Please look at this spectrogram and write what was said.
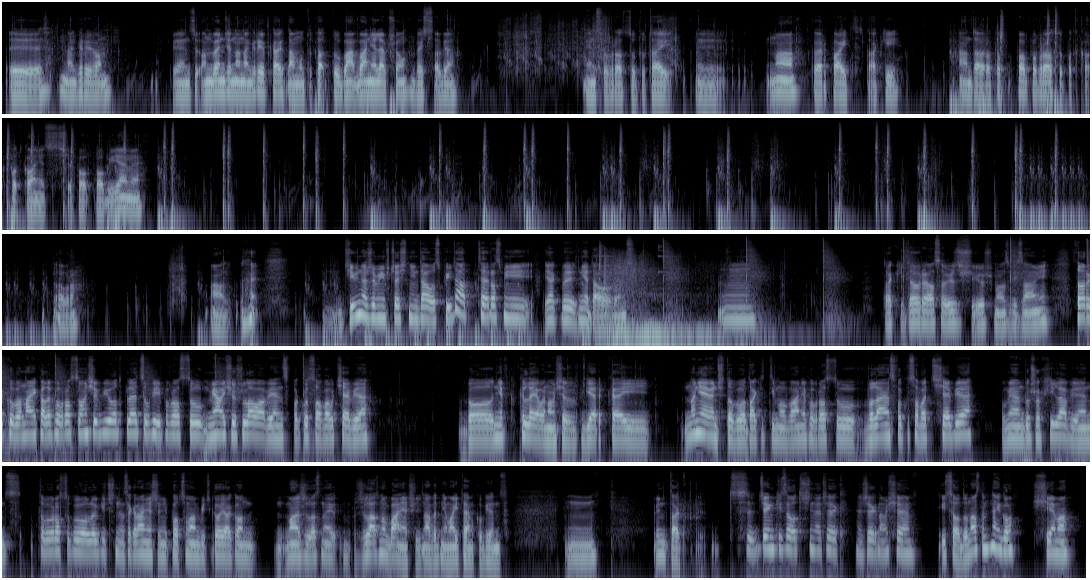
Yy, nagrywam. Więc on będzie na nagrywkach, dam mu tu, tu ba banię lepszą, weź sobie. Więc po prostu tutaj, no, per fight taki. A dobra, to po, po prostu pod, pod koniec się po pobijemy. Dobra. A, dziwne, że mi wcześniej dało speeda, a teraz mi jakby nie dało, więc... Mm. Taki dobry oso już, już mam z widzami. Sorry Kuba Nike, ale po prostu on się bił od pleców i po prostu miałeś już loła, więc fokusował ciebie. Bo nie wklejał nam się w gierkę i... No nie wiem, czy to było takie teamowanie, po prostu wolałem sfokusować siebie, bo miałem dużo heala, więc to po prostu było logiczne zagranie, że nie po co mam bić go, jak on ma żelazne, żelazną banię, czyli nawet nie ma itemku, więc... Mm, więc tak, dzięki za odcineczek, żegnam się I co, do następnego. Siema.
